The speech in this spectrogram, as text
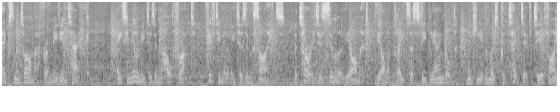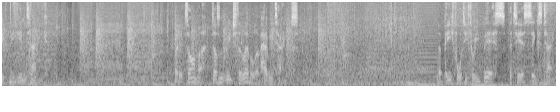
excellent armour for a medium tank, 80mm in the hull front, 50mm in the sides. The turret is similarly armoured. The armour plates are steeply angled, making it the most protective Tier 5 medium tank. But its armour doesn't reach the level of heavy tanks. The P-43 BIS, a Tier 6 tank,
